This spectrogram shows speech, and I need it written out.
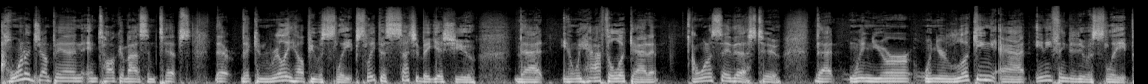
I want to jump in and talk about some tips that, that can really help you with sleep. Sleep is such a big issue that you know we have to look at it I want to say this too that when you're when you're looking at anything to do with sleep,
